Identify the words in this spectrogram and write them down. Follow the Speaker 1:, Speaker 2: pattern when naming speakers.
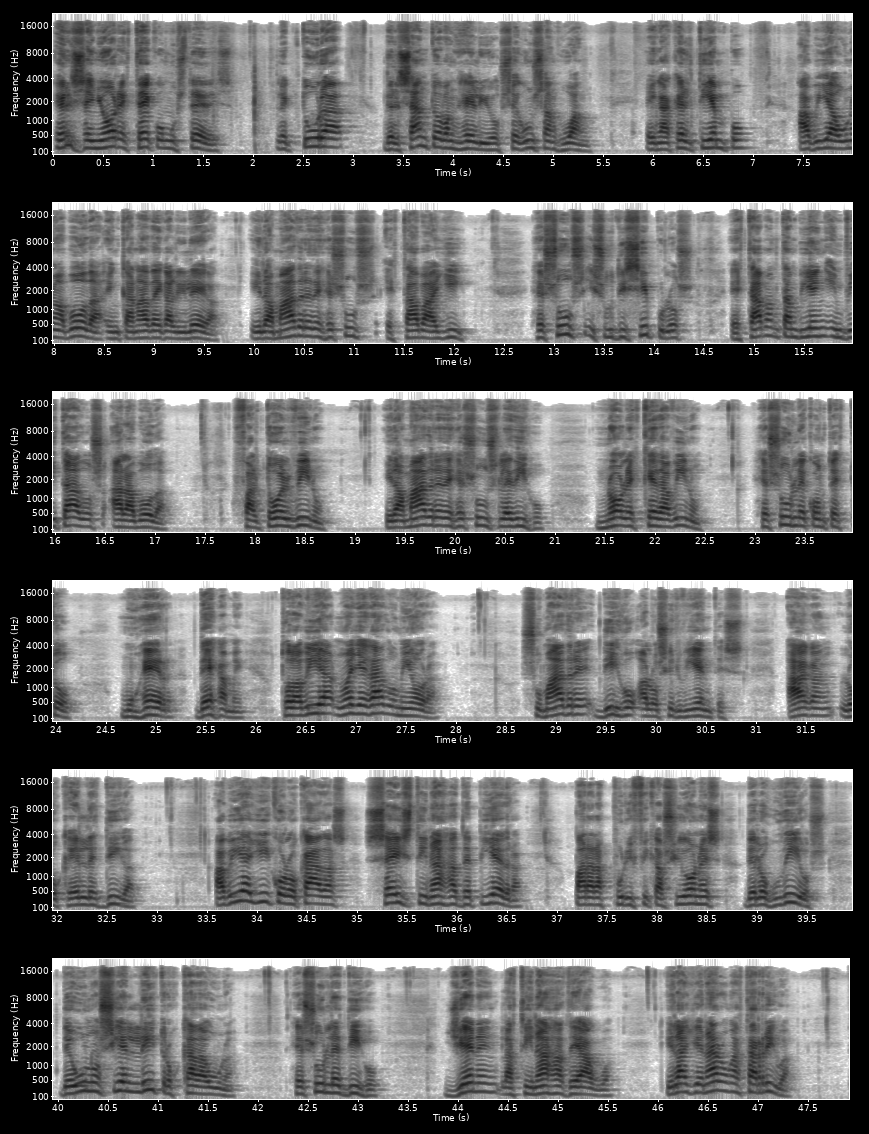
Speaker 1: El Señor esté con ustedes. Lectura del Santo Evangelio según San Juan. En aquel tiempo había una boda en Caná de Galilea y la madre de Jesús estaba allí. Jesús y sus discípulos estaban también invitados a la boda. Faltó el vino y la madre de Jesús le dijo, no les queda vino. Jesús le contestó, mujer, déjame, todavía no ha llegado mi hora. Su madre dijo a los sirvientes, hagan lo que él les diga. Había allí colocadas seis tinajas de piedra para las purificaciones de los judíos, de unos cien litros cada una. Jesús les dijo, llenen las tinajas de agua, y las llenaron hasta arriba.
